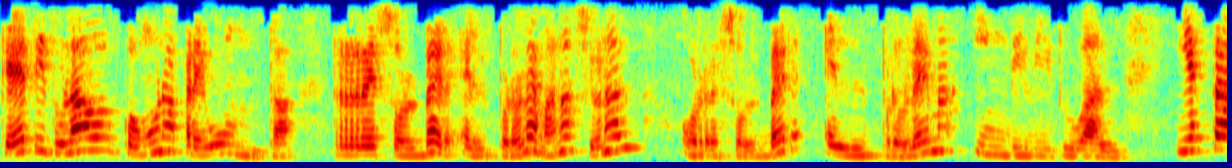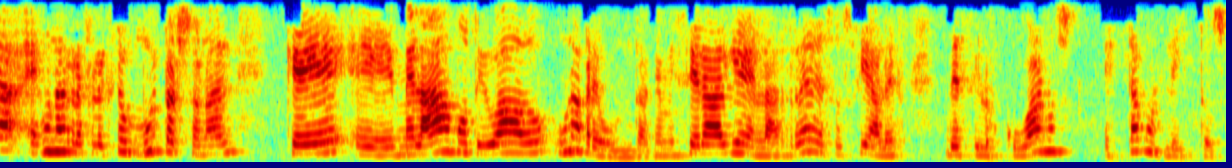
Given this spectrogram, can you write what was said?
que he titulado con una pregunta, ¿resolver el problema nacional o resolver el problema individual? Y esta es una reflexión muy personal que eh, me la ha motivado una pregunta que me hiciera alguien en las redes sociales de si los cubanos estamos listos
